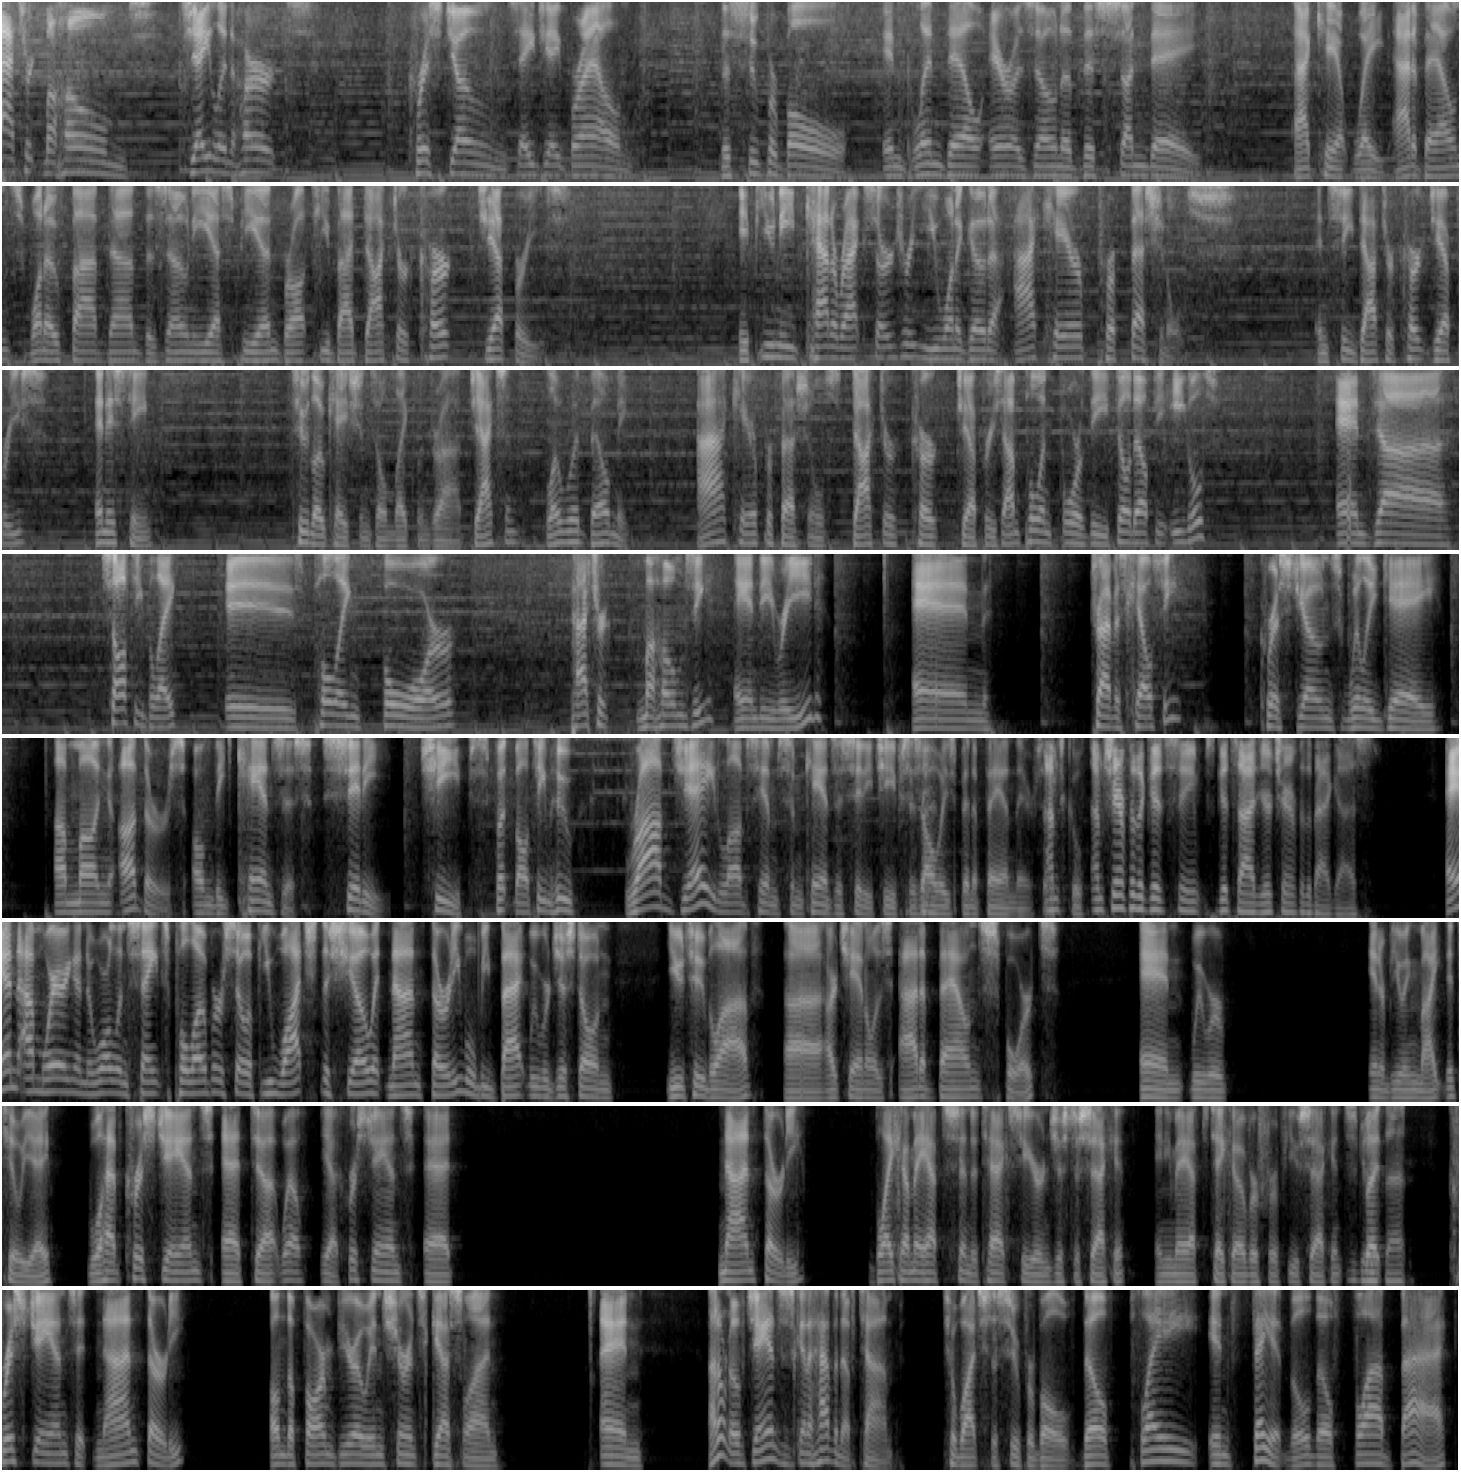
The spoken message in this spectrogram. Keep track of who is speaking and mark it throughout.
Speaker 1: Patrick Mahomes, Jalen Hurts, Chris Jones, AJ Brown, the Super Bowl in Glendale, Arizona this Sunday. I can't wait. Out of bounds, 1059 The Zone ESPN, brought to you by Dr. Kirk Jeffries. If you need cataract surgery, you want to go to Eye Care Professionals and see Dr. Kirk Jeffries and his team. Two locations on Lakeland Drive Jackson, Flowwood, Bellmead. Eye Care Professionals, Dr. Kirk Jeffries. I'm pulling for the Philadelphia Eagles. And uh, Salty Blake is pulling for Patrick Mahomesy, Andy Reid, and Travis Kelce, Chris Jones, Willie Gay, among others on the Kansas City Chiefs football team, who Rob J loves him some Kansas City Chiefs, has always been a fan there. So
Speaker 2: I'm
Speaker 1: that's cool.
Speaker 2: I'm cheering for the good good side. You're cheering for the bad guys.
Speaker 1: And I'm wearing a New Orleans Saints pullover. So if you watch the show at 9:30, we'll be back. We were just on YouTube Live. Uh, our channel is Out of Bounds Sports, and we were interviewing Mike Detillier. We'll have Chris Jans at uh, well, yeah, Chris Jans at 9:30. Blake, I may have to send a text here in just a second, and you may have to take over for a few seconds.
Speaker 2: Good
Speaker 1: but
Speaker 2: that.
Speaker 1: Chris Jans at 9:30 on the Farm Bureau Insurance guest line. And I don't know if Jans is going to have enough time to watch the Super Bowl. They'll play in Fayetteville, they'll fly back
